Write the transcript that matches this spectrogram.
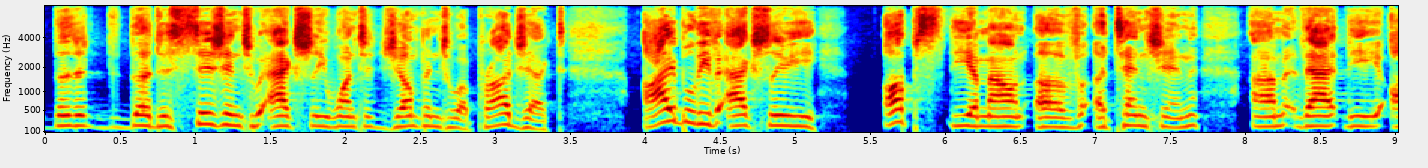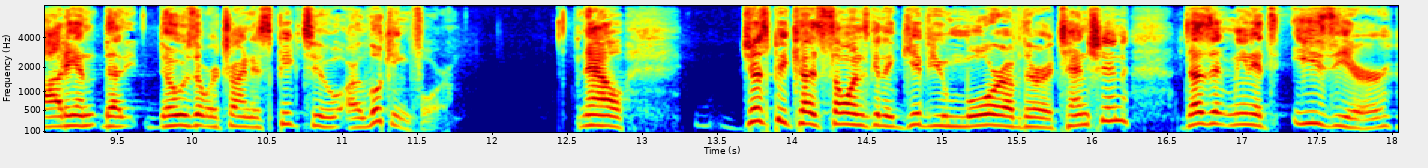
the the decision to actually want to jump into a project, I believe actually ups the amount of attention um, that the audience that those that we're trying to speak to are looking for. Now, just because someone's going to give you more of their attention doesn't mean it's easier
